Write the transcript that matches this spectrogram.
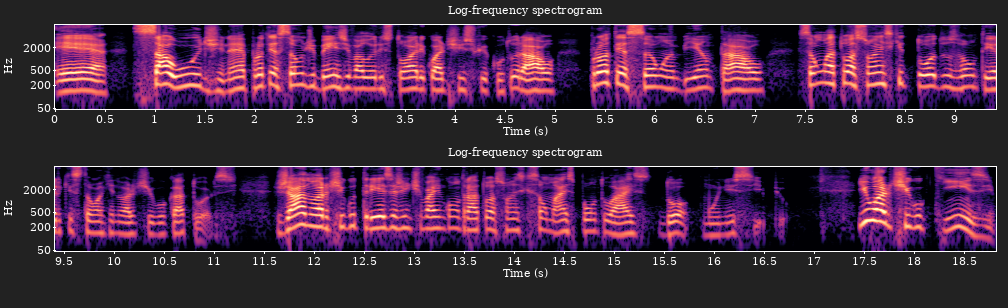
é, saúde, né, proteção de bens de valor histórico, artístico e cultural, proteção ambiental, são atuações que todos vão ter que estão aqui no artigo 14. Já no artigo 13, a gente vai encontrar atuações que são mais pontuais do município. E o artigo 15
